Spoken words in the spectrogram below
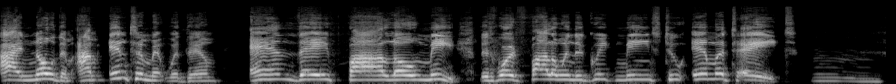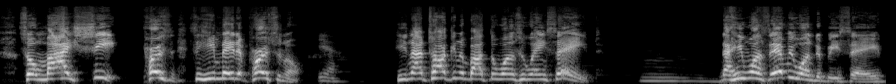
I know them, I'm intimate with them, and they follow me. This word follow in the Greek means to imitate. Mm, So my sheep, person, see, he made it personal. yeah. He's not talking about the ones who ain't saved. Mm, Now he wants everyone to be saved,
